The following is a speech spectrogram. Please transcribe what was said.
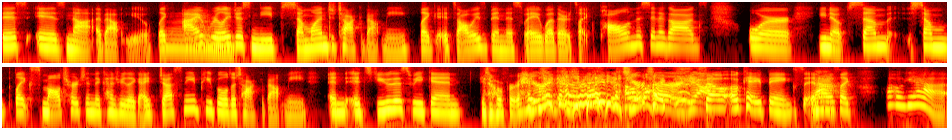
this is not about you. Like I really mm. just need someone to talk about me. Like it's always been this way, whether it's like Paul in the synagogues or you know some some like small church in the country. Like i just need people to talk about me. And it's you this weekend. Get over it. You're like, I really it's your like- turn, yeah. so okay thanks. And i was like oh yeah.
